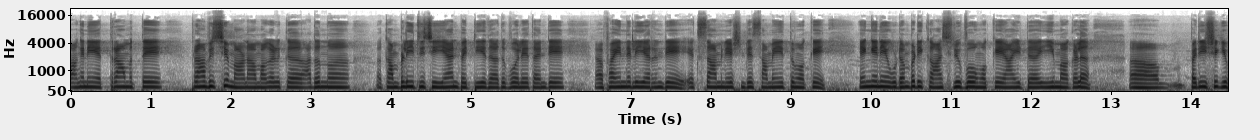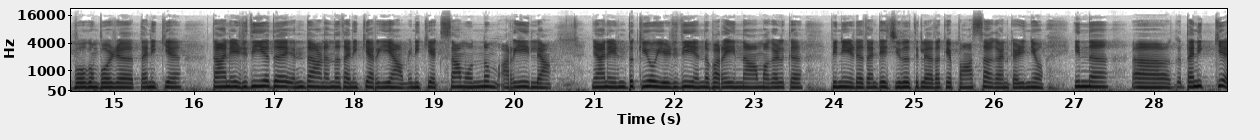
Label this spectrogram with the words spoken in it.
അങ്ങനെ എത്രാമത്തെ പ്രാവശ്യമാണ് ആ മകൾക്ക് അതൊന്ന് കംപ്ലീറ്റ് ചെയ്യാൻ പറ്റിയത്. അതുപോലെ തന്റെ ഫൈനൽ ഇയറിന്റെ എക്സാമിനേഷന്റെ സമയത്തുമൊക്കെ എങ്ങനെ ഉടമ്പടി കാശ്രൂപവുമൊക്കെ ആയിട്ട് ഈ മകൾ പരീക്ഷയ്ക്ക് പോകുമ്പോൾ തനിക്ക് താൻ എഴുതിയത് എന്താണെന്ന് തനിക്കറിയാം. എനിക്ക് എക്സാം ഒന്നും അറിയില്ല. ഞാൻ എന്തൊക്കെയോ എഴുതി എന്ന് പറയുന്ന ആ മകൾക്ക് പിന്നീട് തന്റെ ജീവിതത്തിൽ അതൊക്കെ പാസ്സാകാൻ കഴിഞ്ഞു. ഇന്ന് തനിക്ക്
